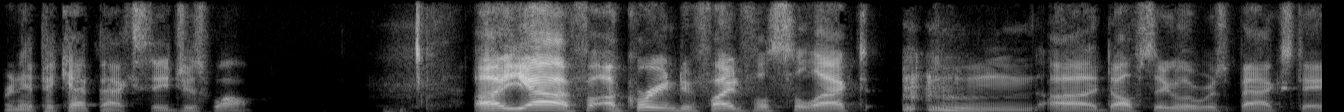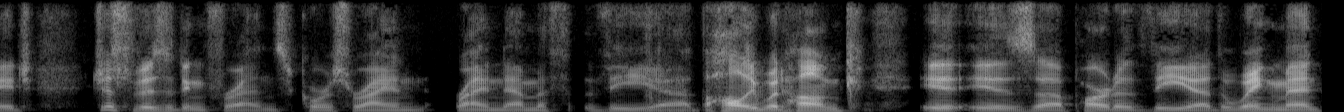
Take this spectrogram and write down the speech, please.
Renee Paquette backstage as well. Uh, yeah, f- according to Fightful Select, uh, Dolph Ziggler was backstage just visiting friends. Of course, Ryan Ryan Nemeth, the uh, the Hollywood hunk, is, is uh, part of the uh, the Wingmen,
